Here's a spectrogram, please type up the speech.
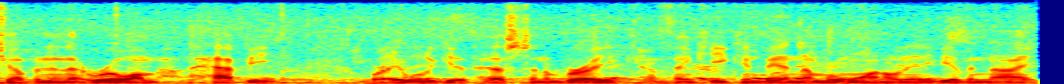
jumping in that role. I'm happy we're able to give Heston a break. I think he can be a number one on any given night.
